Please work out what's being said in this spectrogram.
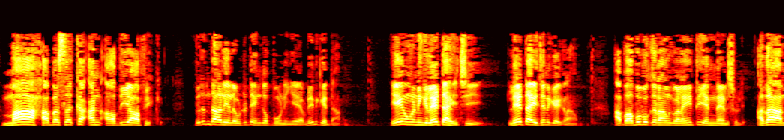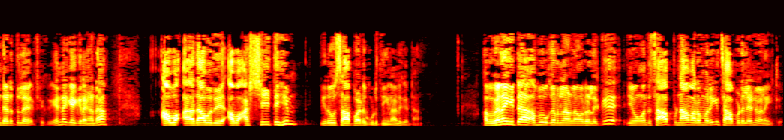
மா ஹபசக அன் அதியாஃபிக். விருந்தாளிகளை விட்டுட்டு எங்க போனீங்க? அப்படின்னு கேட்டான். ஏன் உங்க நீங்க லேட் ஆயிடுச்சு? லேட் ஆயிடுச்சுன்னு கேட்கறான் அப்ப அபுபக்கர் அவனுக்கு விளங்கிட்டு என்னன்னு சொல்லி. அதான் அந்த இடத்துல என்ன கேட்கறாங்கடா அவ அதாவது அவ அஷீத்திஹிம் இரவு சாப்பாடு கொடுத்தீங்களான்னு கேட்டான். அப்ப விளங்கிட்ட அபுபக்கர் அவர்களுக்கு இவங்க வந்து சாப்பிட நான் வர வரைக்கும் சாப்பிடலன்னு விளங்கிட்டு.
